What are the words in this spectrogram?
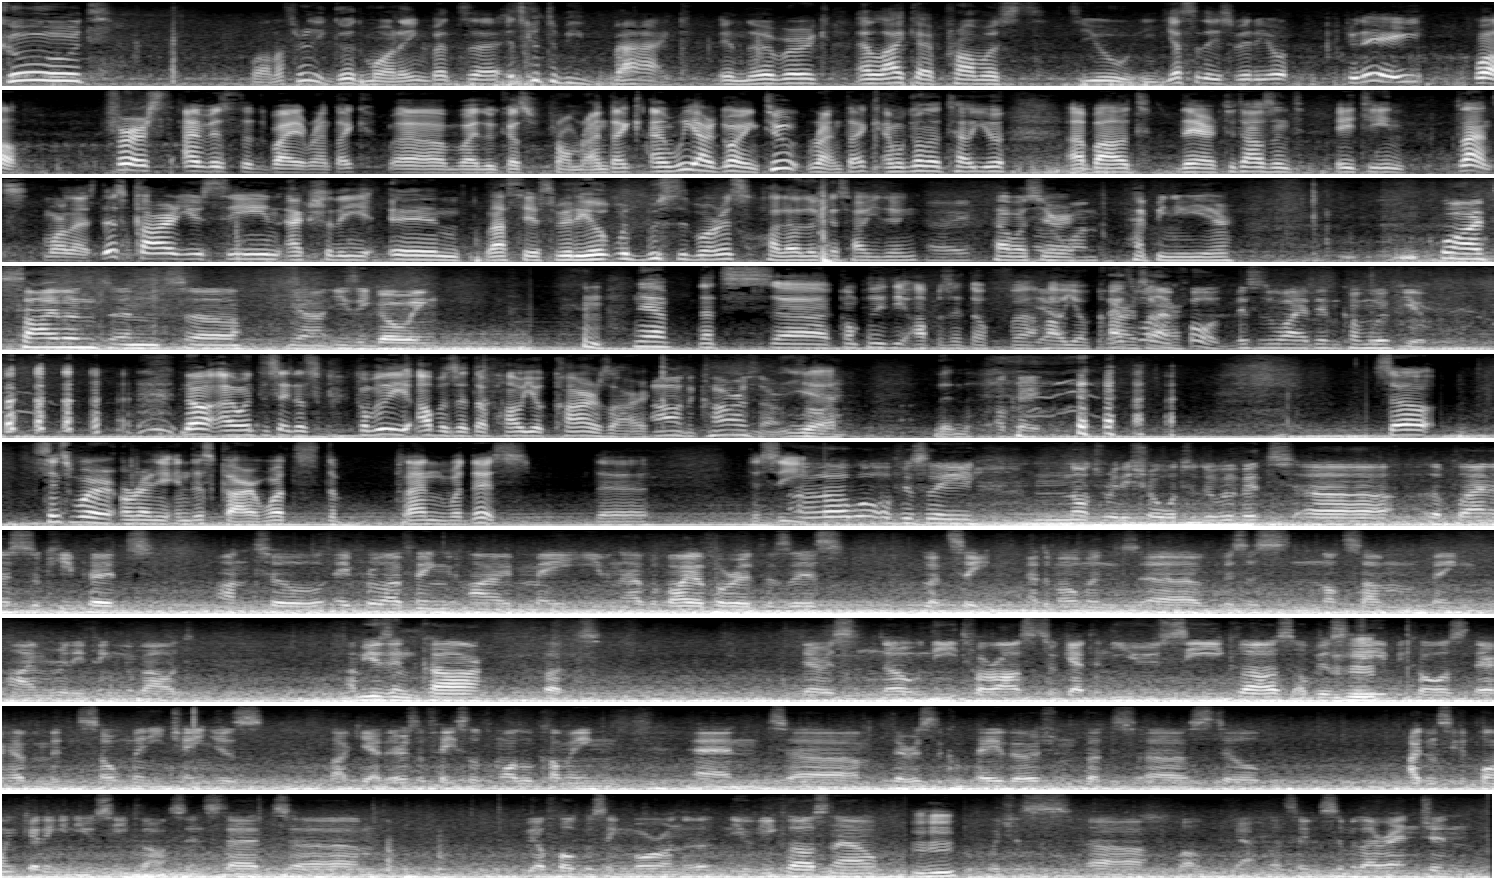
Good, well, not really good morning, but uh, it's good to be back in Nürburg. And like I promised to you in yesterday's video, today, well, first I'm visited by Renntech, uh, by Lucas from Renntech, and we are going to Renntech, and we're gonna tell you about their 2018 plans, more or less. This car you've seen actually in last year's video with Boosted Boris. Hello, Lucas. How are you doing? Hey, How was everyone. your Happy New Year? Quite silent and uh, yeah, easy-going. Yeah, that's uh, completely opposite of uh, how your cars are. That's what are. I thought. This is why I didn't come with you. No, I want to say that's completely opposite of how your cars are. Ah, the cars are. Yeah. Then- Okay. So, since we're already in this car, what's the plan with this? The the C. uh, well, obviously, not really sure what to do with it. Uh, the plan is to keep it until April, I think. I may even have a buyer for it as is. Let's see. At the moment, uh, this is not something I'm really thinking about. I'm using the car, but there is no need for us to get a new C class, obviously, because there haven't been so many changes. Like, yeah, there's a facelift model coming, and um, there is the coupe version, but uh, still, I don't see the point getting a new C class. Instead, um, we are focusing more on the new E class now, Mm-hmm. which is, uh, well, yeah, let's say the similar engine.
